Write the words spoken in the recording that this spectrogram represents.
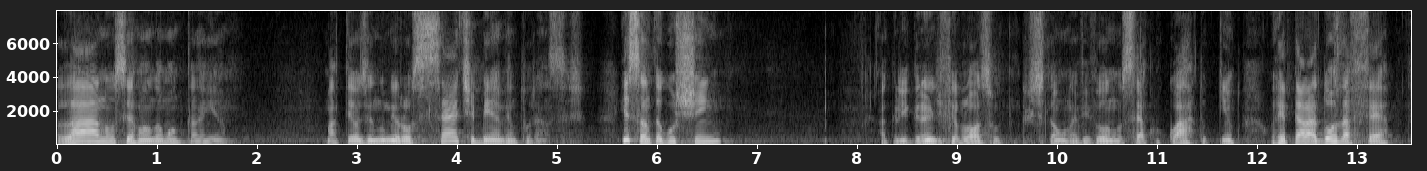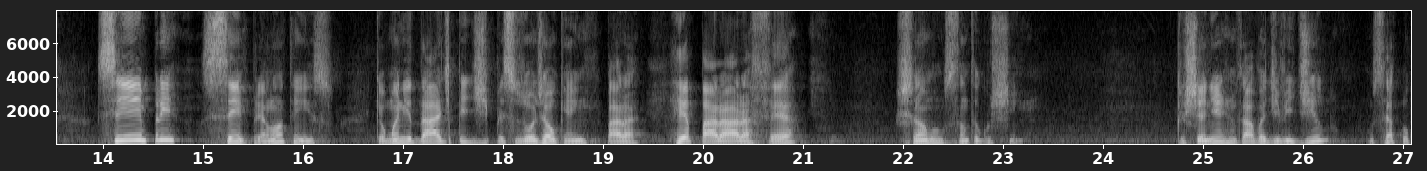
lá no Sermão da Montanha. Mateus enumerou sete bem-aventuranças. E Santo Agostinho, aquele grande filósofo cristão, né, viveu no século IV, V, o reparador da fé, sempre, sempre, anotem isso, que a humanidade pedi, precisou de alguém para reparar a fé, chamam Santo Agostinho. O cristianismo estava dividido no século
